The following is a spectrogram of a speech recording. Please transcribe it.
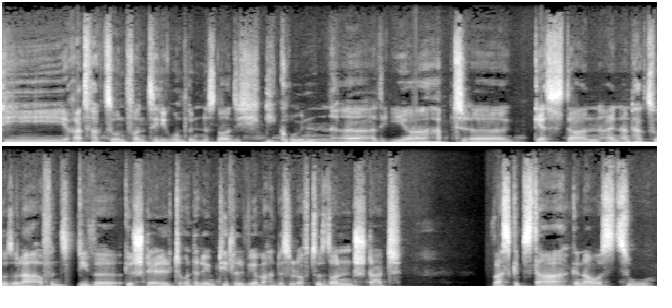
Die Ratsfraktion von CDU und Bündnis 90, die Grünen, äh, also ihr, habt äh, gestern einen Antrag zur Solaroffensive gestellt unter dem Titel Wir machen Düsseldorf zur Sonnenstadt. Was gibt's da genaues zu?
